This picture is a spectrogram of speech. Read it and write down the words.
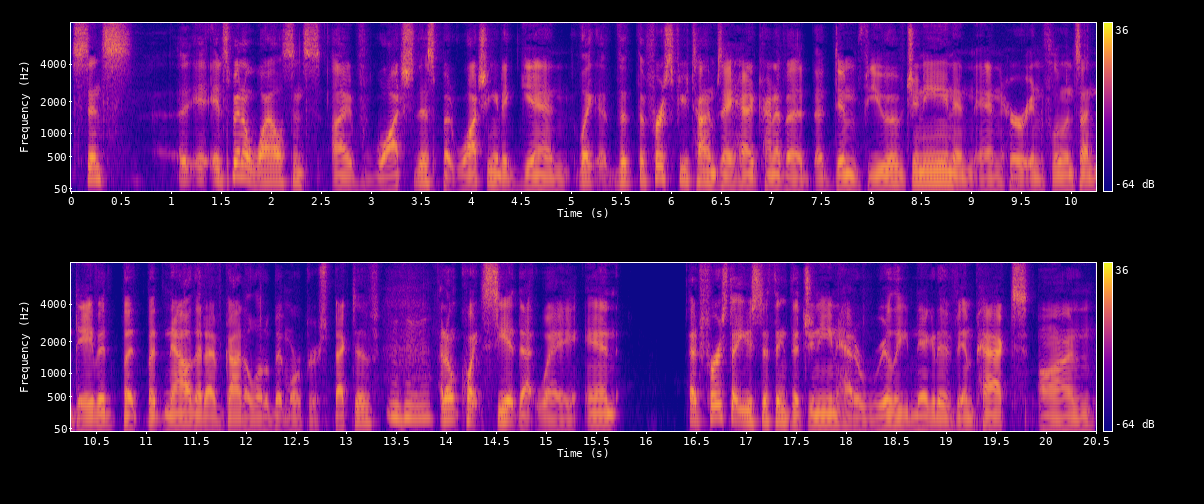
Since uh, it, it's been a while since I've watched this, but watching it again, like the the first few times, I had kind of a, a dim view of Janine and and her influence on David, but but now that I've got a little bit more perspective, Mm-hmm. I don't quite see it that way. And at first, I used to think that Janine had a really negative impact on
